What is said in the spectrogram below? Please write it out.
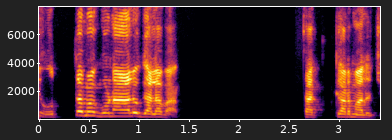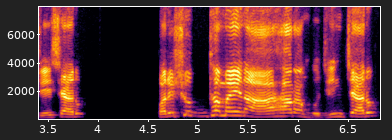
ఉత్తమ గుణాలు గలవారు. సత్కర్మలు చేశారు పరిశుద్ధమైన ఆహారం భుజించారు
